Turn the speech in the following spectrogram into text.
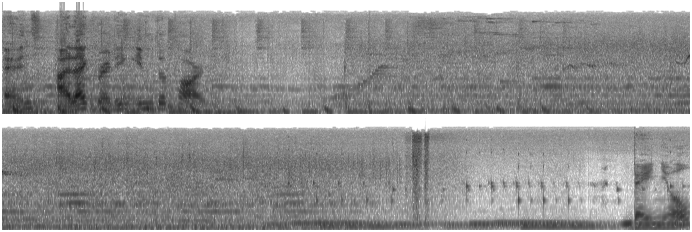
And I like riding in the park. Daniel,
